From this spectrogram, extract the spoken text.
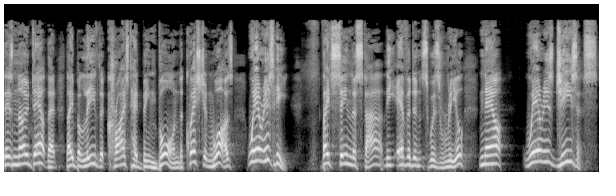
There's no doubt that they believed that Christ had been born. The question was, where is he? They'd seen the star. The evidence was real. Now, where is Jesus?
